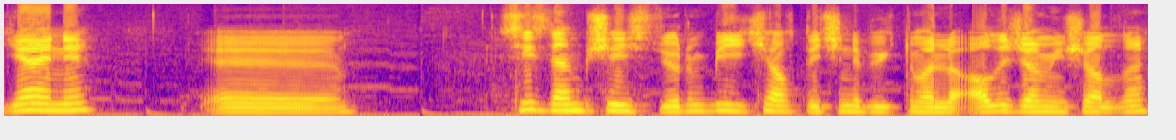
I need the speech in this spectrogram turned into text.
Yani ee, sizden bir şey istiyorum. Bir iki hafta içinde büyük ihtimalle alacağım inşallah.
